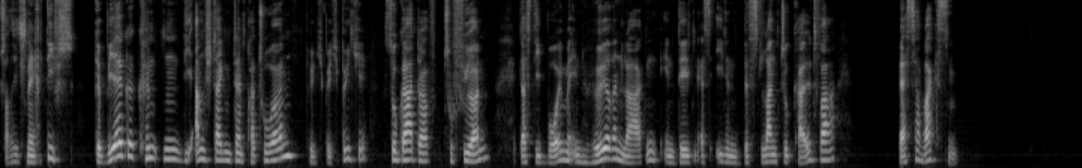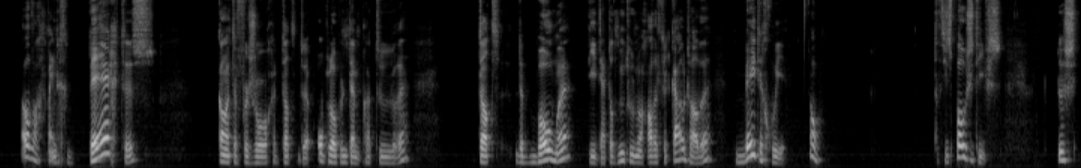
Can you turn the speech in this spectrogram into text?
Is dat iets negatiefs? Gebirge könnten die ansteigenden Temperaturen, puntje, puntje, puntje, sogar dazu führen, dass die Bäume in höheren Lagen, in denen es ihnen bislang zu kalt war, besser wachsen. Oh, wacht, maar in gebergtes kan het ervoor zorgen dat de oplopende temperaturen, dat de bomen, die daar tot nu toe nog altijd te koud hadden, beter groeien. Oh, dat is iets positiefs. Dus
